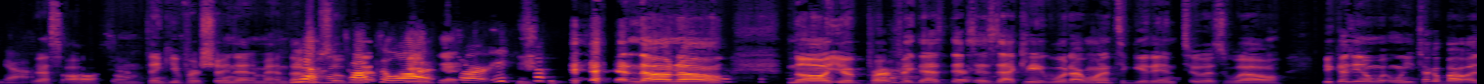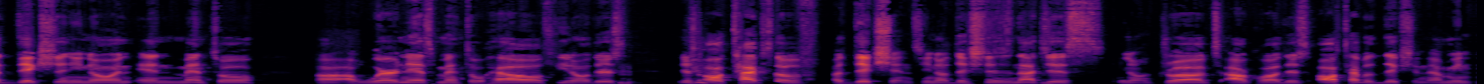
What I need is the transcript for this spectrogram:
Yeah. That's awesome. Thank you for sharing that, Amanda. yeah, so I talked a lot. Sorry. no, no, no, you're perfect. That's that's exactly what I wanted to get into as well. Because you know, when, when you talk about addiction, you know, and and mental uh, awareness, mental health, you know, there's mm-hmm. there's mm-hmm. all types of addictions. You know, addiction is not mm-hmm. just you know drugs, alcohol. There's all type of addiction. I mean,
